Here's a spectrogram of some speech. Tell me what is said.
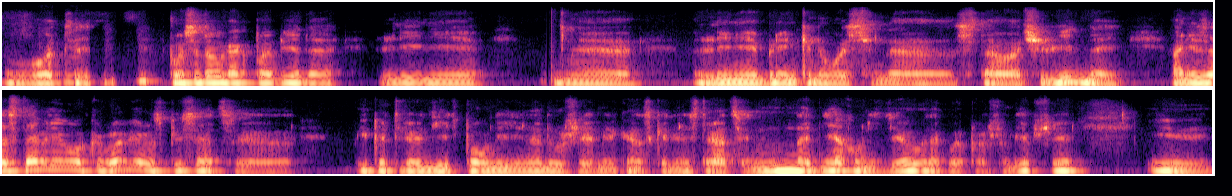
Вот mm-hmm. после того, как победа линии, э, линии Блинкина-Осина стала очевидной, они заставили его кровью расписаться и подтвердить полное единодушие американской администрации. На днях он сделал такое прошумевшее и,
